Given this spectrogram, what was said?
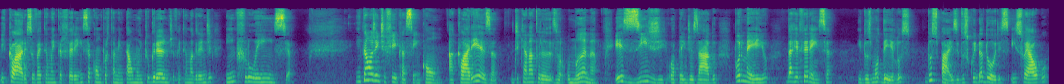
e claro, isso vai ter uma interferência comportamental muito grande, vai ter uma grande influência. Então a gente fica assim com a clareza de que a natureza humana exige o aprendizado por meio da referência e dos modelos dos pais e dos cuidadores. Isso é algo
